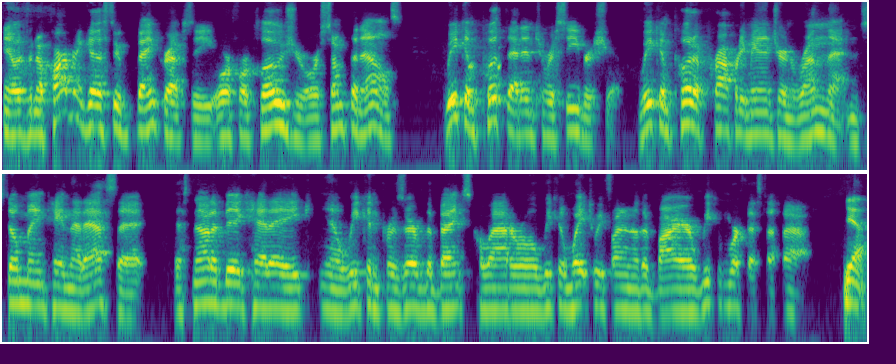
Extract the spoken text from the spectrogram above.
you know, if an apartment goes through bankruptcy or foreclosure or something else, we can put that into receivership. We can put a property manager and run that and still maintain that asset. It's not a big headache. You know, we can preserve the bank's collateral. We can wait till we find another buyer. We can work that stuff out. Yeah.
